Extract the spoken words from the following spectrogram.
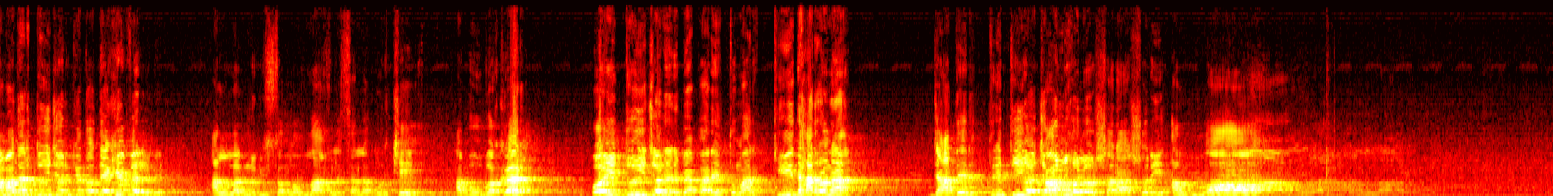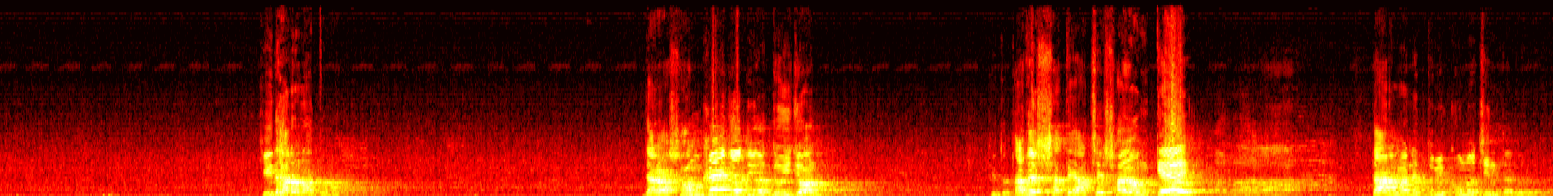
আমাদের দুইজনকে তো দেখে ফেলবে। আল্লাহ নবী সাল্লাহ সাল্লাম বলছে, আবু বকর, ওই দুইজনের ব্যাপারে তোমার কি ধারণা? যাদের তৃতীয় জন হলো সরাসরি আল্লাহ। কি ধারণা তোমার? যারা সংখ্যায় যদিও দুইজন, কিন্তু তাদের সাথে আছে স্বয়ং কে? তার মানে তুমি কোনো চিন্তা করো না।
